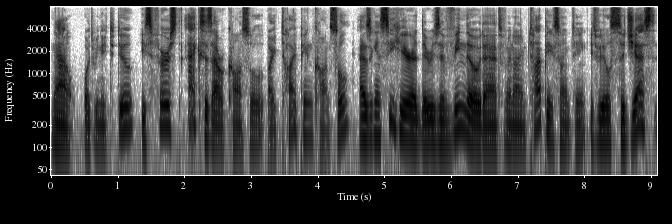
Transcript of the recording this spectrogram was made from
Now, what we need to do is first access our console by typing console. As you can see here, there is a window that when I'm typing something, it will suggest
